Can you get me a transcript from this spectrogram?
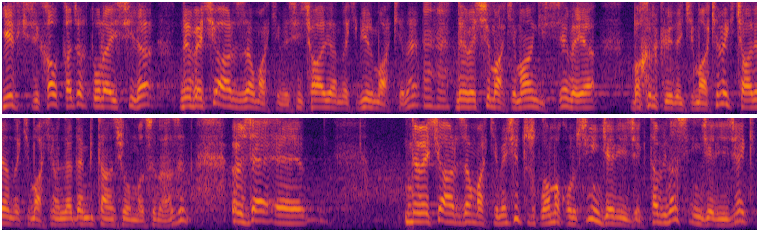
yetkisi kalkacak. Dolayısıyla nöbetçi arıza mahkemesi Çağlayan'daki bir mahkeme nöbetçi mahkeme hangisi veya Bakırköy'deki mahkeme ki Çağlayan'daki mahkemelerden bir tanesi olması lazım. Özel e, Nöbetçi Arıza Mahkemesi tutuklama konusu inceleyecek. Tabii nasıl inceleyecek?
